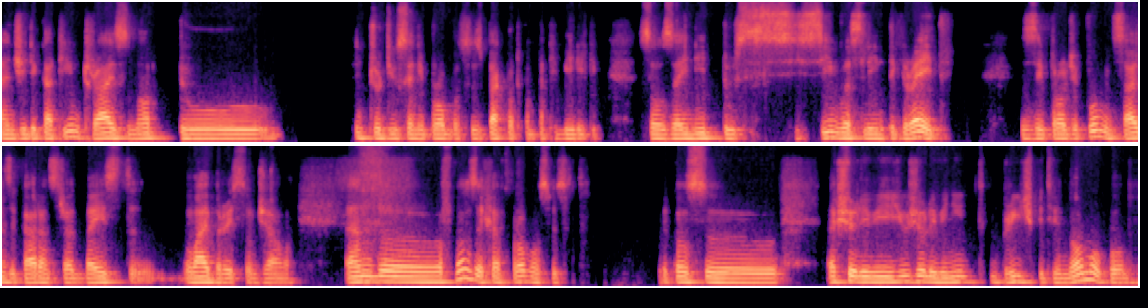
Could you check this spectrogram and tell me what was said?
and JDK team tries not to introduce any problems with backward compatibility. So they need to seamlessly integrate the project Loom inside the current thread-based uh, libraries of Java. And uh, of course, they have problems with it because uh, actually we usually we need bridge between normal code,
